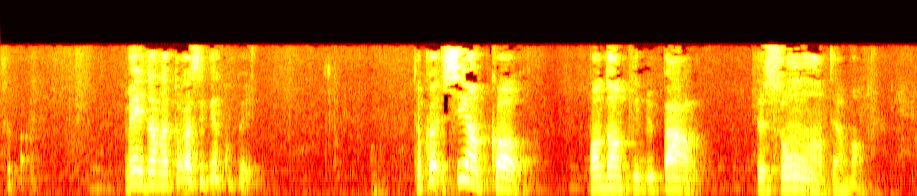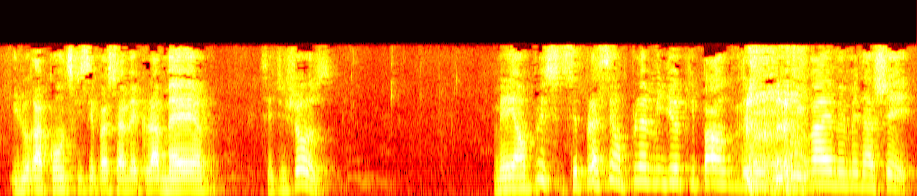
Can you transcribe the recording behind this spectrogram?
je sais pas. Mais dans la Torah, c'est bien coupé. Donc, si encore, pendant qu'il lui parle de son enterrement, il lui raconte ce qui s'est passé avec la mère, c'est une chose. Mais en plus, c'est placé en plein milieu qui parle de et Ménaché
